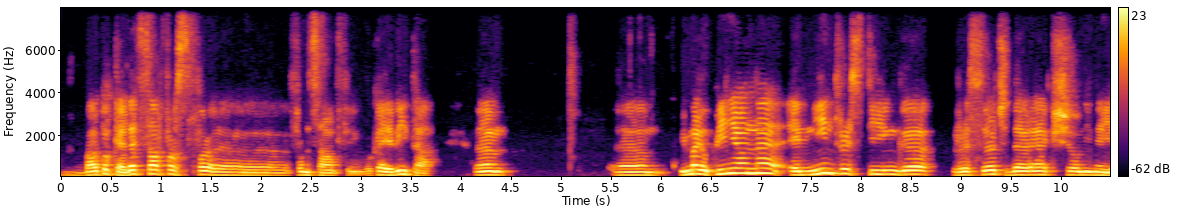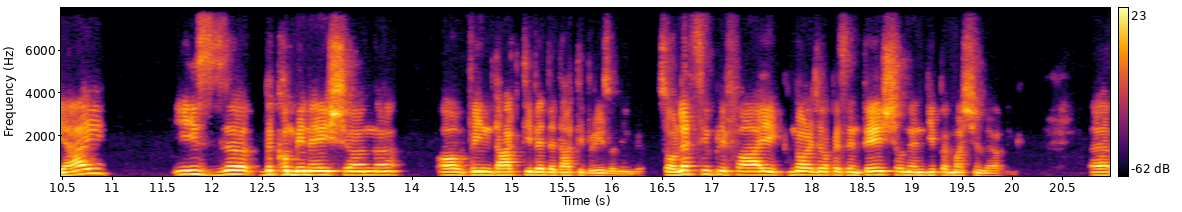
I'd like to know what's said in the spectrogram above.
but okay, let's start first for, uh, from something. Okay, Rita. Um, um, in my opinion, an interesting uh, research direction in AI is uh, the combination of inductive and deductive reasoning. So let's simplify knowledge representation and deeper machine learning. Uh,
